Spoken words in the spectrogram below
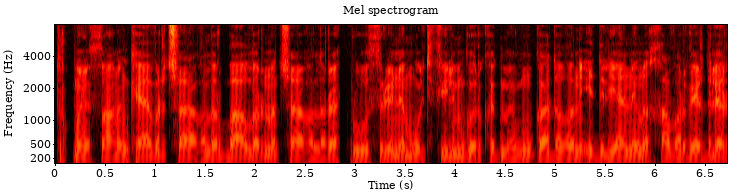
Türkmenistanyň käbir çagalar baglarynda çagalara rus dilinde multfilm görkezmegiň gadagan edilýändigini habar berdiler.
